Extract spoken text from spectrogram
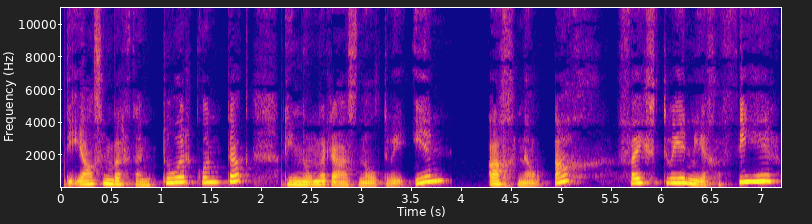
die Elsenburg kantoor kontak. Die nommer daar's 021 ag nou ag 5294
